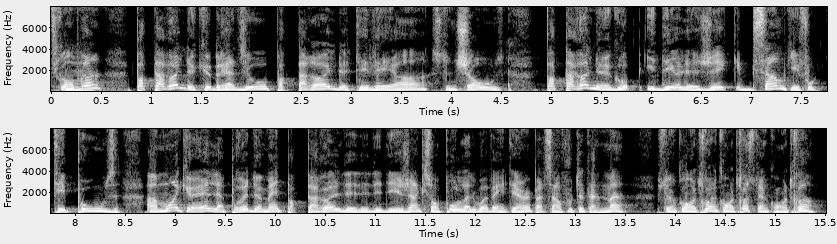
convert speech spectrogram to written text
Tu comprends? Mm. Porte-parole de Cube Radio, porte-parole de TVA, c'est une chose. Porte-parole d'un groupe idéologique, il me semble qu'il faut que tu épouses, à moins qu'elle elle pourrait demain être porte-parole des de, de, de, gens qui sont pour la loi 21, parce qu'elle s'en fout totalement. C'est un contrat, un contrat, c'est un contrat.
